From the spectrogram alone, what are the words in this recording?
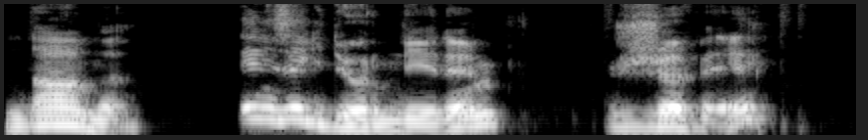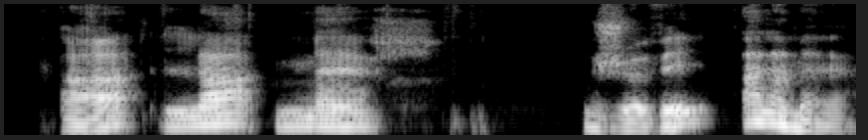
Dağ mı? Denize gidiyorum diyelim. Je vais à la mer. Je vais à la mer.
